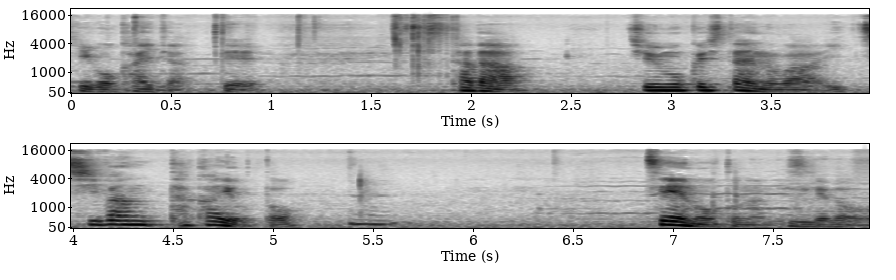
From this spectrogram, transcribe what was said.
記号書いてあってただ注目したいのが一番高い音。うん。正の音なんですけど、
